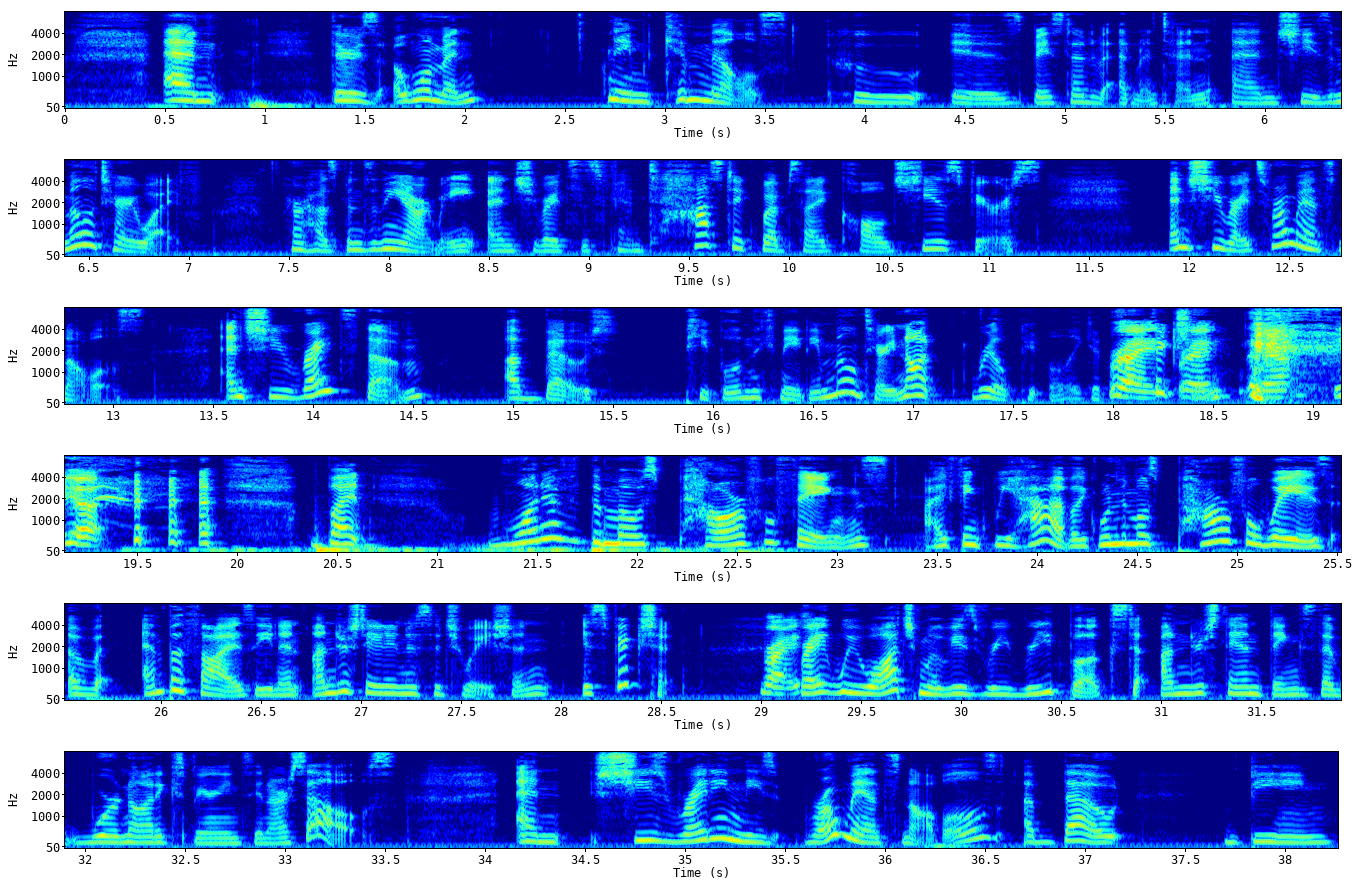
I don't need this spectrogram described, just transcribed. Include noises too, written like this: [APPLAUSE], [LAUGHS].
and there's a woman named kim mills who is based out of edmonton and she's a military wife her husband's in the army and she writes this fantastic website called she is fierce and she writes romance novels and she writes them about people in the canadian military not real people like it's Right, fiction right. Yeah, yeah. [LAUGHS] but one of the most powerful things I think we have, like one of the most powerful ways of empathizing and understanding a situation is fiction. Right. Right? We watch movies, we read books to understand things that we're not experiencing ourselves. And she's writing these romance novels about being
